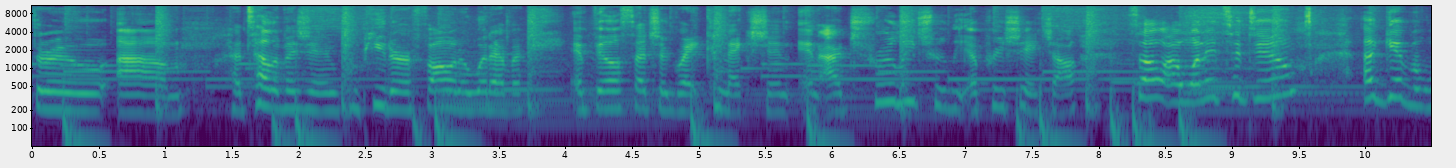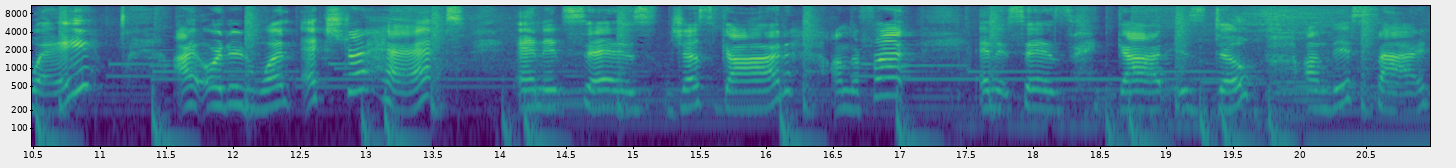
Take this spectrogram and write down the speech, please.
through um, a television, computer, phone, or whatever, and feel such a great connection. And I truly, truly appreciate y'all. So I wanted to do a giveaway. I ordered one extra hat, and it says Just God on the front, and it says God is dope on this side.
